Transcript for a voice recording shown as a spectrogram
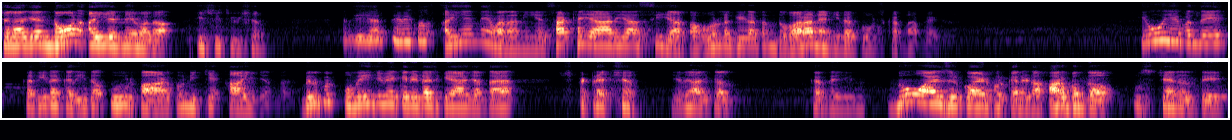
ਚਲਾ ਗਿਆ ਨਾਨ ਆਈਐਨਏ ਵਾਲਾ ਇੰਸਟੀਟਿਊਸ਼ਨ ਕਹਿੰਦੇ ਯਾਰ ਤੇਰੇ ਕੋਲ ਆਈਐਨਏ ਵਾਲਾ ਨਹੀਂ ਹੈ 60000 ਜਾਂ 80000 ਤਾਂ ਹੋਰ ਲੱਗੇਗਾ, ਤੈਨੂੰ ਦੁਬਾਰਾ ਨੈਨੀ ਦਾ ਕੋਰਸ ਕਰਨਾ ਪਏਗਾ। ਇਹੋ ਉਹ ਜੇ ਬੰਦੇ ਕਦੀ ਨਾ ਕਦੀ ਤਾਂ ਊਟ ਪਾੜ ਤੋਂ ਨੀਚੇ ਆ ਹੀ ਜਾਂਦਾ ਬਿਲਕੁਲ ਉਵੇਂ ਹੀ ਜਿਵੇਂ ਕੈਨੇਡਾ 'ਚ ਕਿਹਾ ਜਾਂਦਾ ਹੈ ਅਟਰੈਕਸ਼ਨ ਜਿਵੇਂ ਅੱਜ ਕੱਲ ਕਰਦੇ ਜੀ। No IELTS required for Canada ਹਰ ਬੰਦਾ ਉਸ ਚੈਨਲ ਤੇ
